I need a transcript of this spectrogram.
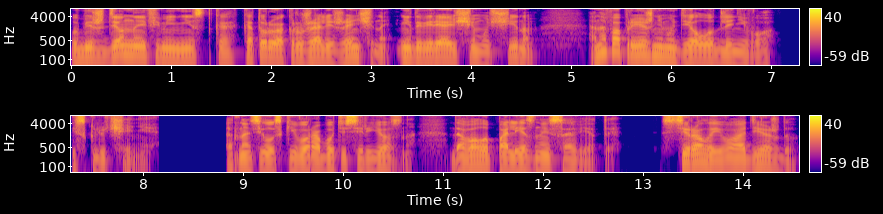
Убежденная феминистка, которую окружали женщины, не доверяющие мужчинам, она по-прежнему делала для него исключение. Относилась к его работе серьезно, давала полезные советы. Стирала его одежду,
